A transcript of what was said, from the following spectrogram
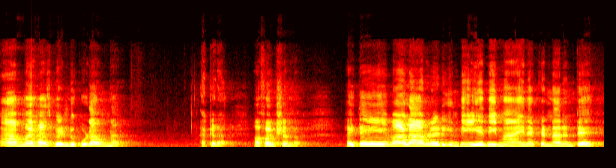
ఆ అమ్మాయి హస్బెండ్ కూడా ఉన్నారు అక్కడ ఆ ఫంక్షన్లో అయితే వాళ్ళ ఆవిడ అడిగింది ఏది మా ఆయన ఎక్కడున్నారంటే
